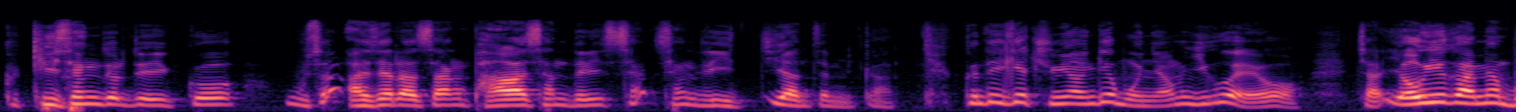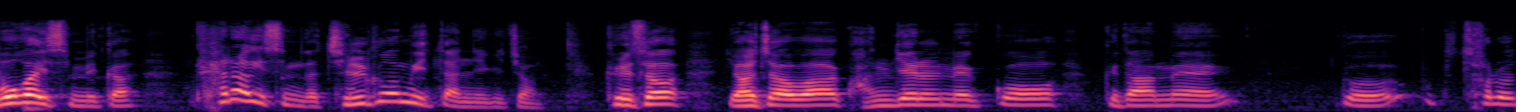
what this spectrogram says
그 기생들도 있고 아세라상 바하산들이 생들이 있지 않습니까? 근데 이게 중요한 게 뭐냐면 이거예요. 자, 여기 가면 뭐가 있습니까? 쾌락이 있습니다. 즐거움이 있다는 얘기죠. 그래서 여자와 관계를 맺고 그다음에 그 서로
